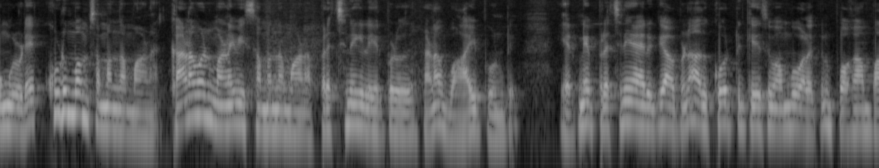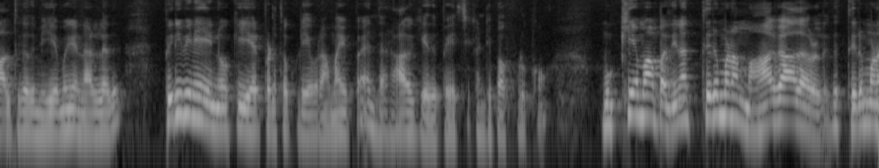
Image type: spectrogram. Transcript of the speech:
உங்களுடைய குடும்பம் சம்பந்தமான கணவன் மனைவி சம்பந்தமான பிரச்சனைகள் ஏற்படுவதற்கான வாய்ப்பு உண்டு. ஏற்கனவே பிரச்சனையாக இருக்குது அப்படின்னா அது கோர்ட்டு கேஸு வம்பு வழக்குன்னு போகாமல் பார்த்துக்கிறது மிக மிக நல்லது. பிரிவினையை நோக்கி ஏற்படுத்தக்கூடிய ஒரு அமைப்பை இந்த ராகு கேது பயிற்சி கண்டிப்பாக கொடுக்கும். முக்கியமாக பார்த்திங்கன்னா திருமணம் ஆகாதவர்களுக்கு திருமண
